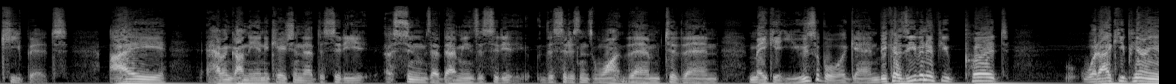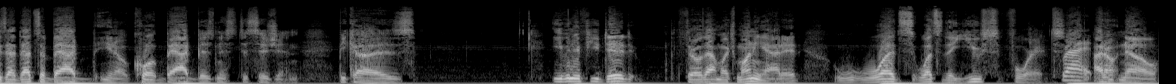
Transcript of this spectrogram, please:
keep it. I haven't gotten the indication that the city assumes that that means the city the citizens want them to then make it usable again because even if you put what I keep hearing is that that's a bad, you know, quote, bad business decision because even if you did throw that much money at it, what's what's the use for it? Right. I don't know.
